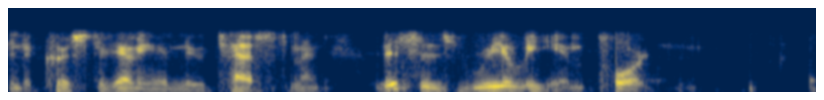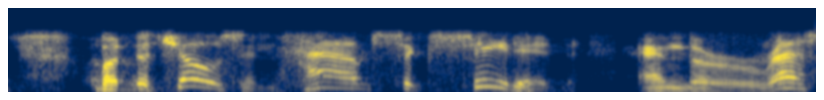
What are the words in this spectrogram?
in the Christogenea New Testament. This is really important. But the chosen have succeeded, and the rest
